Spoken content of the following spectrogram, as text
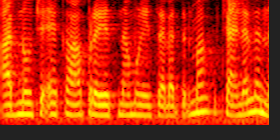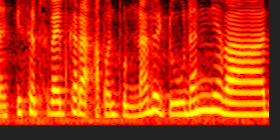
आर्नवच्या एका प्रयत्नामुळे. चला तर मग चॅनलला नक्की सबस्क्राईब करा. आपण पुन्हा भेटू. धन्यवाद.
